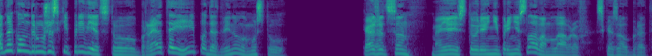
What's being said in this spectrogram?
Однако он дружески приветствовал брата и пододвинул ему стул. «Кажется, моя история не принесла вам лавров», — сказал брат.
